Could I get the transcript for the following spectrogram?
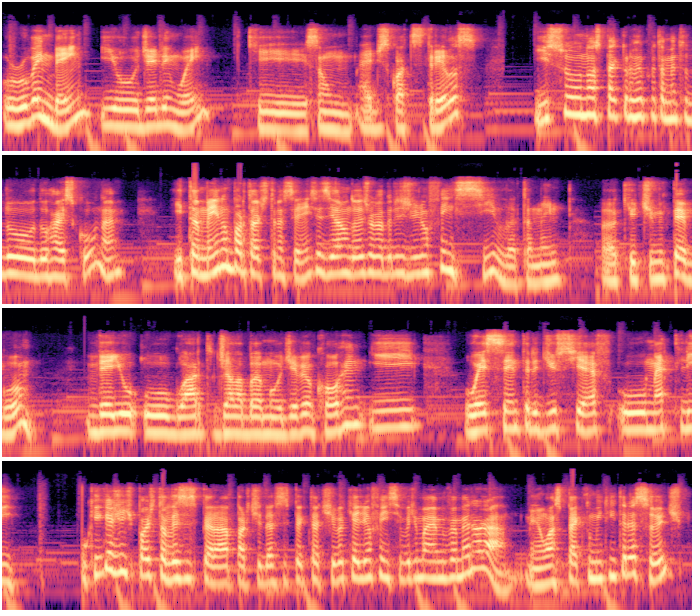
o Ruben Bain e o Jaden Wayne, que são edges quatro estrelas. Isso no aspecto do recrutamento do, do high school, né? E também no portal de transferências, eram dois jogadores de linha ofensiva também, uh, que o time pegou veio o guarda de Alabama, o Javion Cohen, e o ex-center de UCF, o Matt Lee. O que, que a gente pode talvez esperar a partir dessa expectativa que a linha ofensiva de Miami vai melhorar? É um aspecto muito interessante.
